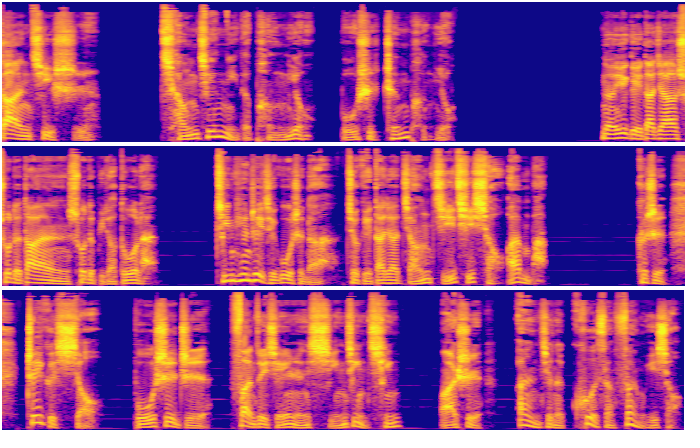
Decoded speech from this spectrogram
大案纪实：强奸你的朋友不是真朋友。暖玉给大家说的大案说的比较多了，今天这期故事呢，就给大家讲几起小案吧。可是这个小不是指犯罪嫌疑人行径轻，而是案件的扩散范围小，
